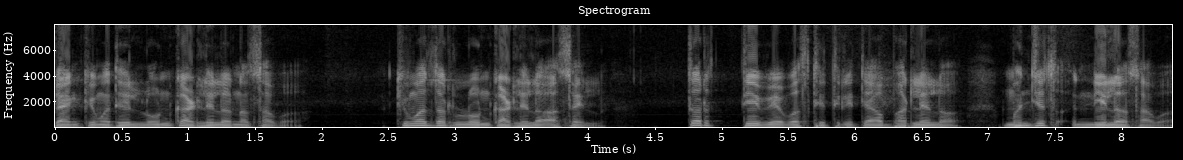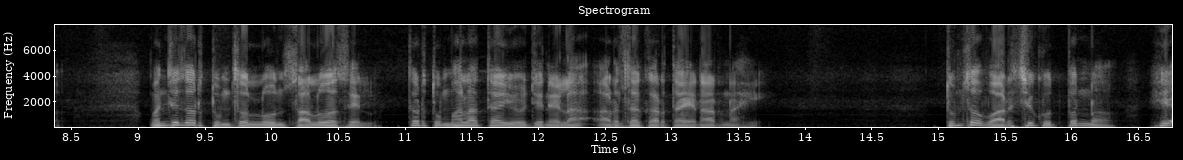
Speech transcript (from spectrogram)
बँकेमध्ये लोन काढलेलं नसावं. किंवा जर लोन काढलेलं असेल तर ते व्यवस्थितरित्या भरलेलं म्हणजेच नील असावं. म्हणजे जर तुमचं लोन चालू असेल तर तुम्हाला त्या योजनेला अर्ज करता येणार नाही. तुमचं वार्षिक उत्पन्न हे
